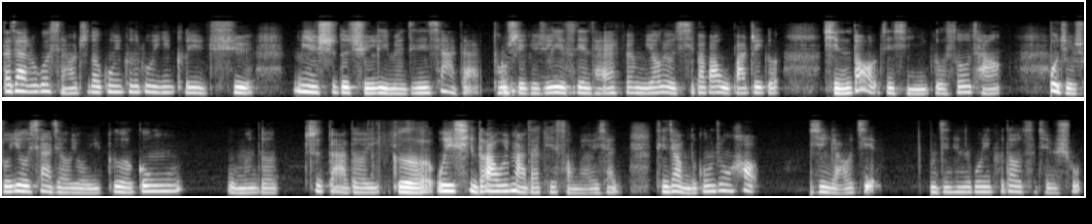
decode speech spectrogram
大家如果想要知道公益课的录音，可以去面试的群里面进行下载，同时也可以去丽思电台 FM 幺六七八八五八这个频道进行一个收藏，或者说右下角有一个公我们的智达的一个微信的二维码，大家可以扫描一下，添加我们的公众号进行了解。那么今天的公益课到此结束。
